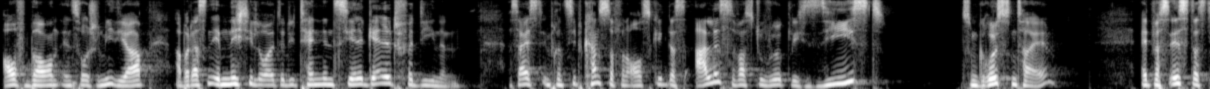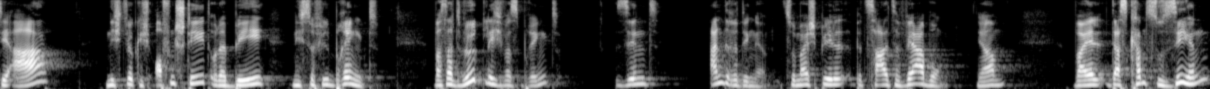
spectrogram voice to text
aufbauen in Social Media. Aber das sind eben nicht die Leute, die tendenziell Geld verdienen. Das heißt, im Prinzip kannst du davon ausgehen, dass alles, was du wirklich siehst, zum größten Teil, etwas ist, das dir A, nicht wirklich offen steht oder B, nicht so viel bringt. Was halt wirklich was bringt, sind andere Dinge. Zum Beispiel bezahlte Werbung. Ja? Weil das kannst du sehen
